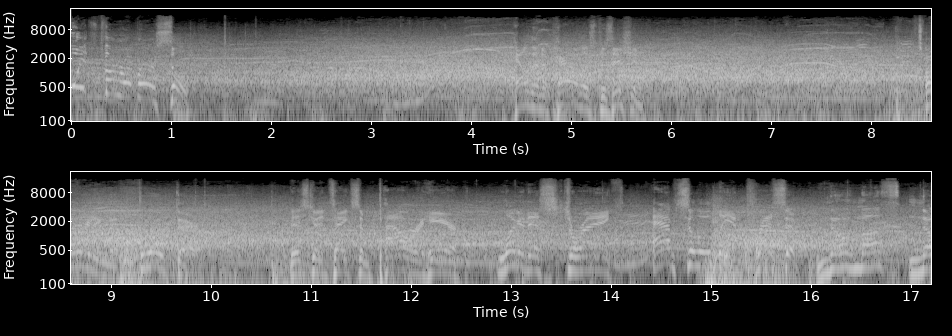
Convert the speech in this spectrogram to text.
With the reversal. Held in a perilous position. Targeting the throat there. This is going to take some power here. Look at this strength. Absolutely impressive. No muss, no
